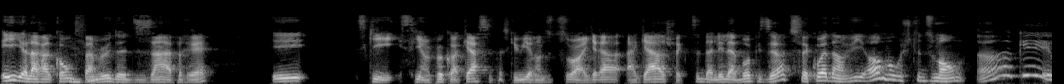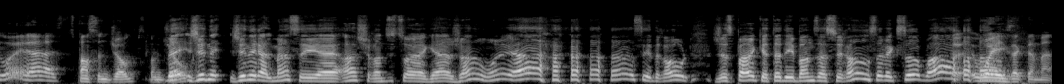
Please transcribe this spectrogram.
et il y a la rencontre mm-hmm. fameuse de dix ans après, et ce qui est, ce qui est un peu cocasse, c'est parce que lui est rendu tueur à, à gage, fait que tu sais, d'aller là-bas puis dire, ah, tu fais quoi dans la vie? Ah, oh, moi, je suis du monde. Ah, ok, ouais, ah, tu penses une joke, c'est pas une ben, joke. Ben, généralement, c'est, euh, ah, je suis rendu tueur à gage. Ah, ouais, ah, c'est drôle. J'espère que t'as des bonnes assurances avec ça. Ah, euh, ouais, exactement.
